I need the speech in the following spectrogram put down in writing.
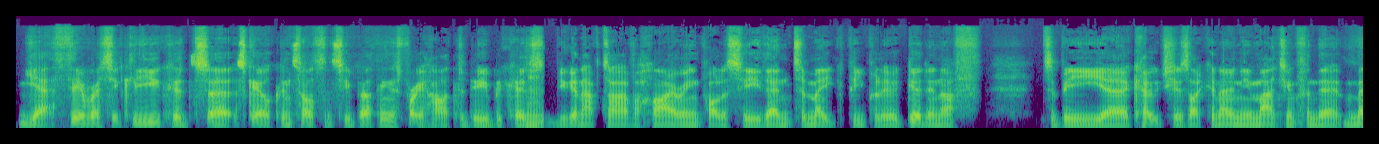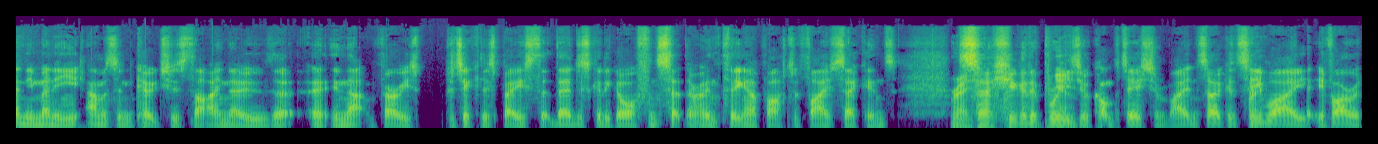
yeah, theoretically you could uh, scale consultancy, but I think it's very hard to do because mm. you're going to have to have a hiring policy then to make people who are good enough to be uh, coaches. I can only imagine from the many, many Amazon coaches that I know that uh, in that very particular space that they're just going to go off and set their own thing up after five seconds. Right. So you're going to breeze yeah. your competition, right? And so I could see right. why if I were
